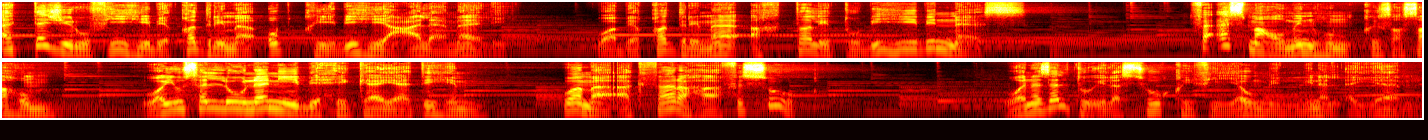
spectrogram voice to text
أتجر فيه بقدر ما أبقي به على مالي وبقدر ما أختلط به بالناس. فأسمع منهم قصصهم ويسلونني بحكاياتهم وما أكثرها في السوق. ونزلت إلى السوق في يوم من الأيام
